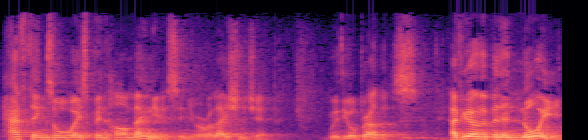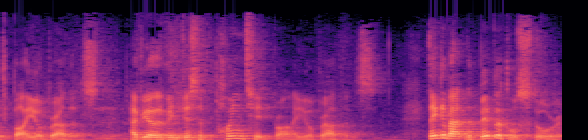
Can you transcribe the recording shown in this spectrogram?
have things always been harmonious in your relationship with your brothers? Have you ever been annoyed by your brothers? Have you ever been disappointed by your brothers? Think about the biblical story.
